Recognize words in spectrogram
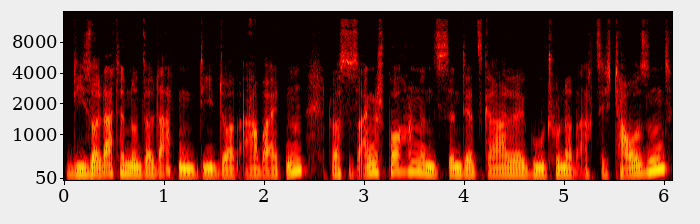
die Soldatinnen und Soldaten, die dort arbeiten. Du hast es angesprochen, es sind jetzt gerade gut 180.000.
